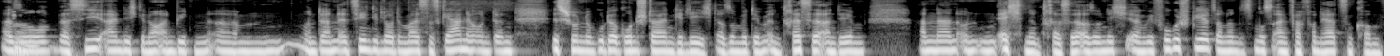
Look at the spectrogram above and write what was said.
also mhm. was Sie eigentlich genau anbieten. Ähm, und dann erzählen die Leute meistens gerne und dann ist schon ein guter Grundstein gelegt. Also mit dem Interesse an dem anderen und einem echten Interesse. Also nicht irgendwie vorgespielt, sondern es muss einfach von Herzen kommen.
